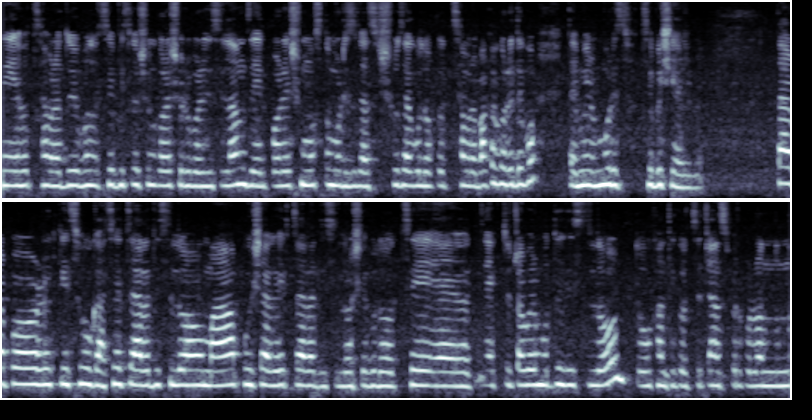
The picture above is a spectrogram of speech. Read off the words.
নিয়ে হচ্ছে আমরা দুই বোন হচ্ছে বিশ্লেষণ করা শুরু করে দিয়েছিলাম যে এরপরে সমস্ত মরিচ গাছ, সোজাগুলোকে হচ্ছে আমরা বাঁকা করে দেবো, তাই মরিচ হচ্ছে বেশি আসবে। তারপর কিছু গাছের চারা দিছিল, মা পুঁই শাকের চারা দিছিল, সেগুলো হচ্ছে একটা টবের মধ্যে দিছিল, তো ওখান থেকে হচ্ছে ট্রান্সফার করে অন্য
